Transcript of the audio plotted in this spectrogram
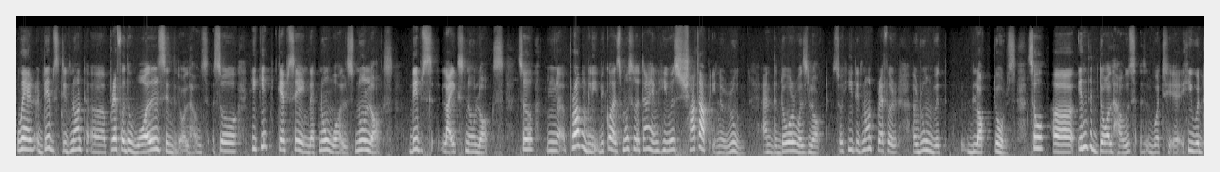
where Dibs did not uh, prefer the walls in the dollhouse. So, he kept, kept saying that no walls, no locks, Dibs likes no locks. So, mm, probably because most of the time he was shut up in a room and the door was locked. So, he did not prefer a room with locked doors. So, uh, in the dollhouse what he, he would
